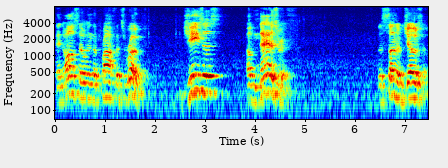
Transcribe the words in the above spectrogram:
and also in the prophets wrote, Jesus of Nazareth, the son of Joseph.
